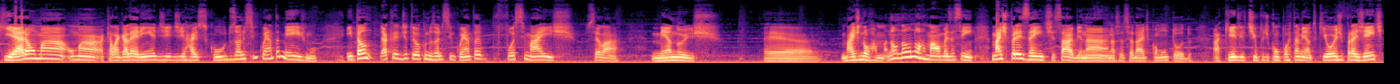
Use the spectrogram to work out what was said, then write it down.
que era uma uma aquela galerinha de, de high school dos anos 50 mesmo. Então, acredito eu que nos anos 50 fosse mais, sei lá, menos é, mais normal, não, não normal, mas assim, mais presente, sabe, na, na sociedade como um todo. Aquele tipo de comportamento que hoje pra gente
